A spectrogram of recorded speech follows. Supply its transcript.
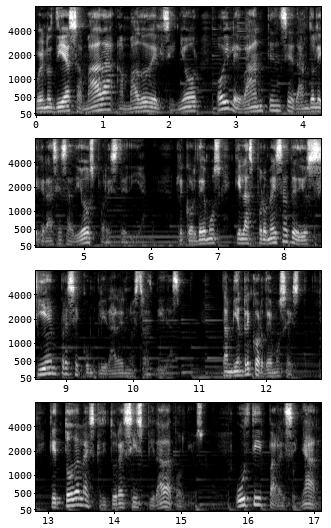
Buenos días, amada, amado del Señor. Hoy levántense dándole gracias a Dios por este día. Recordemos que las promesas de Dios siempre se cumplirán en nuestras vidas. También recordemos esto, que toda la escritura es inspirada por Dios, útil para enseñar,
